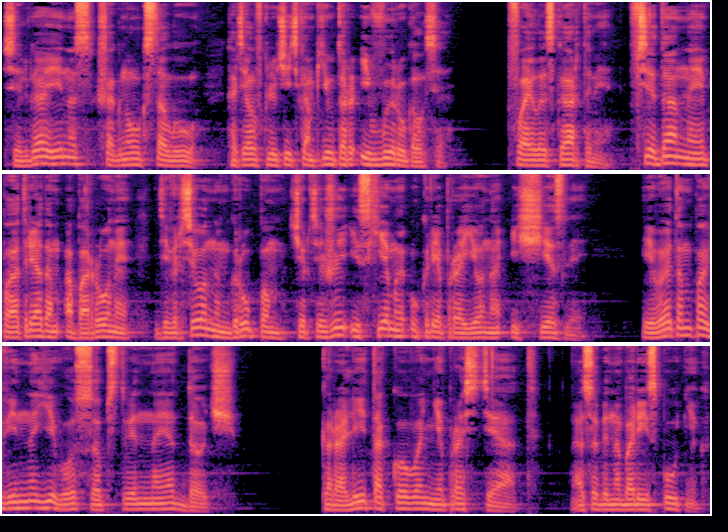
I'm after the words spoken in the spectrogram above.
Сельга Инес шагнул к столу, хотел включить компьютер и выругался. Файлы с картами, все данные по отрядам обороны, диверсионным группам, чертежи и схемы укрепрайона исчезли. И в этом повинна его собственная дочь. Короли такого не простят. Особенно Борис Путник.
